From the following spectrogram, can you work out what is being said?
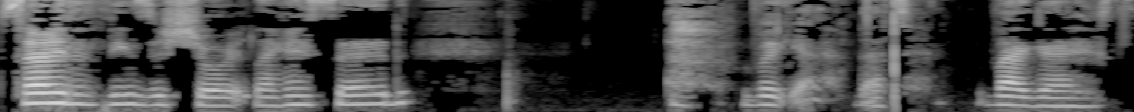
Sorry that these are short, like I said. But yeah, that's it. Bye guys.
